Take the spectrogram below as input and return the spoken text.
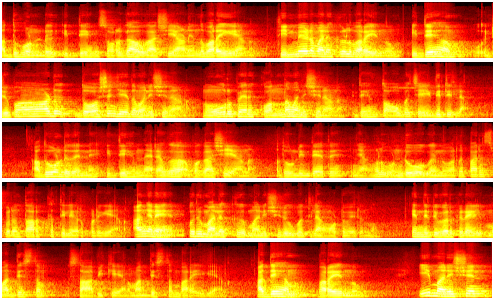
അതുകൊണ്ട് ഇദ്ദേഹം സ്വർഗാവകാശിയാണ് എന്ന് പറയുകയാണ്. തിന്മയുടെ മലക്കുകൾ പറയുന്നു ഇദ്ദേഹം ഒരുപാട് ദോഷം ചെയ്ത മനുഷ്യനാണ്. നൂറു പേരെ കൊന്ന മനുഷ്യനാണ്. ഇദ്ദേഹം തൗബ ചെയ്തിട്ടില്ല. അതുകൊണ്ട് തന്നെ ഇദ്ദേഹം നരക അവകാശിയാണ് അതുകൊണ്ട് ഇദ്ദേഹത്തെ ഞങ്ങൾ കൊണ്ടുപോകുക എന്ന് പറഞ്ഞ് പരസ്പരം തർക്കത്തിൽ ഏർപ്പെടുകയാണ്. അങ്ങനെ ഒരു മലക്ക് മനുഷ്യരൂപത്തിൽ അങ്ങോട്ട് വരുന്നു. എന്നിട്ട് ഇവർക്കിടയിൽ മധ്യസ്ഥം സ്ഥാപിക്കുകയാണ് മധ്യസ്ഥം പറയുകയാണ്. അദ്ദേഹം പറയുന്നു ഈ മനുഷ്യൻ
